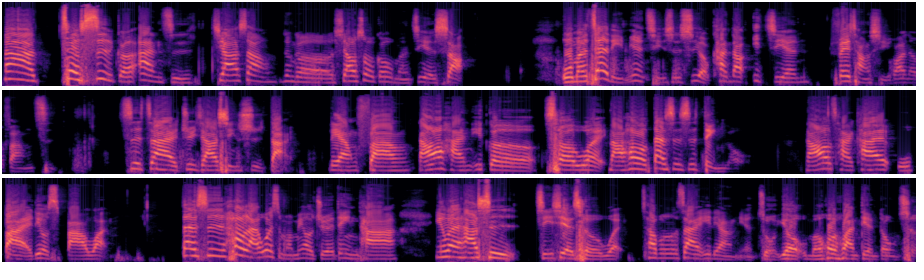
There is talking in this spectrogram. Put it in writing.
那这四个案子加上那个销售跟我们介绍，我们在里面其实是有看到一间非常喜欢的房子，是在聚佳新世代。两房，然后含一个车位，然后但是是顶楼，然后才开五百六十八万。但是后来为什么没有决定它？因为它是机械车位，差不多在一两年左右我们会换电动车。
